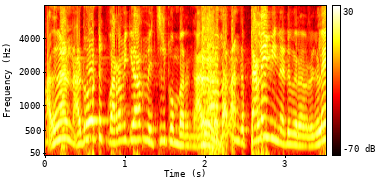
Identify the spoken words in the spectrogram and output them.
அதனால நடுரோட்டுக்கு வர வைக்காம வச்சிருக்கோம் பாருங்க அதனாலதான் நாங்க தலைவி நடுவர் அவர்களே.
